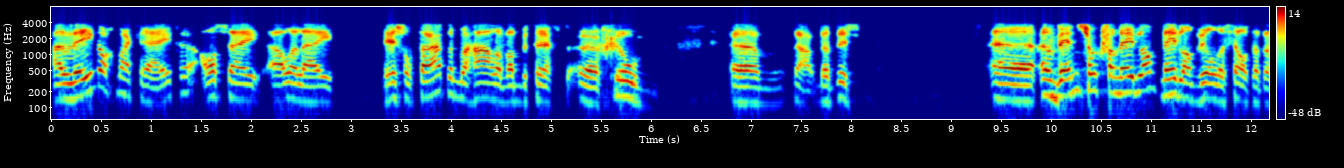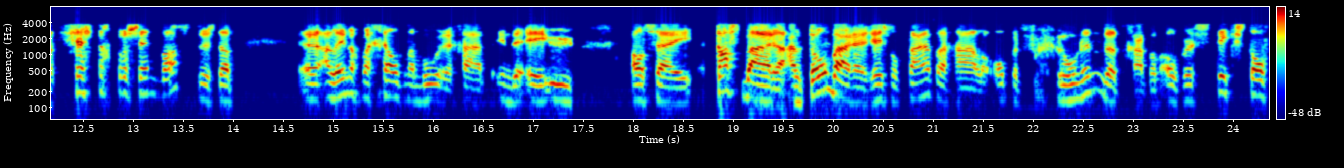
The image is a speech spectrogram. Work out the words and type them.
alleen nog maar krijgen als zij allerlei resultaten behalen wat betreft uh, groen. Um, nou, dat is uh, een wens ook van Nederland. Nederland wilde zelfs dat het 60% was. Dus dat uh, alleen nog maar geld naar boeren gaat in de EU als zij tastbare, aantoonbare resultaten halen op het vergroenen. Dat gaat dan over stikstof,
